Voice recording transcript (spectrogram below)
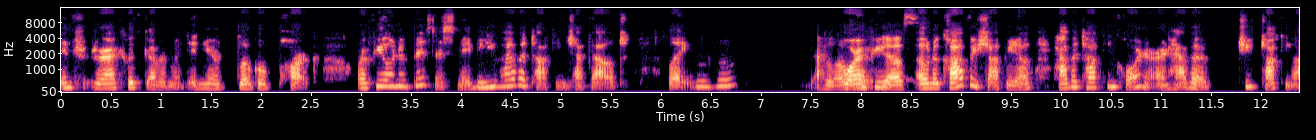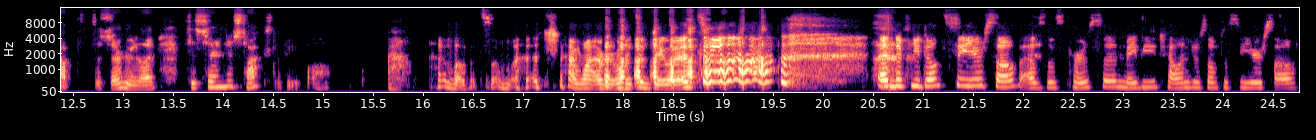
interacts with government in your local park, or if you own a business, maybe you have a talking checkout lane. Mm-hmm I love or it. if you yes. own a coffee shop, you know, have a talking corner and have a chief talking officer who like sits there and just talks to people. I love it so much. I want everyone to do it. and if you don't see yourself as this person, maybe you challenge yourself to see yourself,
